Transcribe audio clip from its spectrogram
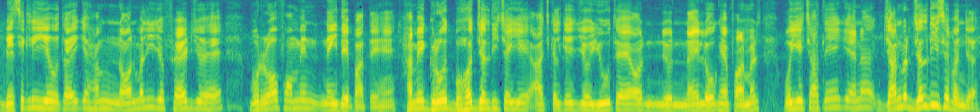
बेसिकली ये होता है कि हम नॉर्मली जो फैट जो है, वो रॉ फॉर्म में नहीं दे पाते हैं। हमें ग्रोथ बहुत जल्दी चाहिए। आजकल के जो यूथ है और जो नए लोग हैं फार्मर्स वो ये चाहते हैं कि, है ना, जानवर जल्दी से बन जाए।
